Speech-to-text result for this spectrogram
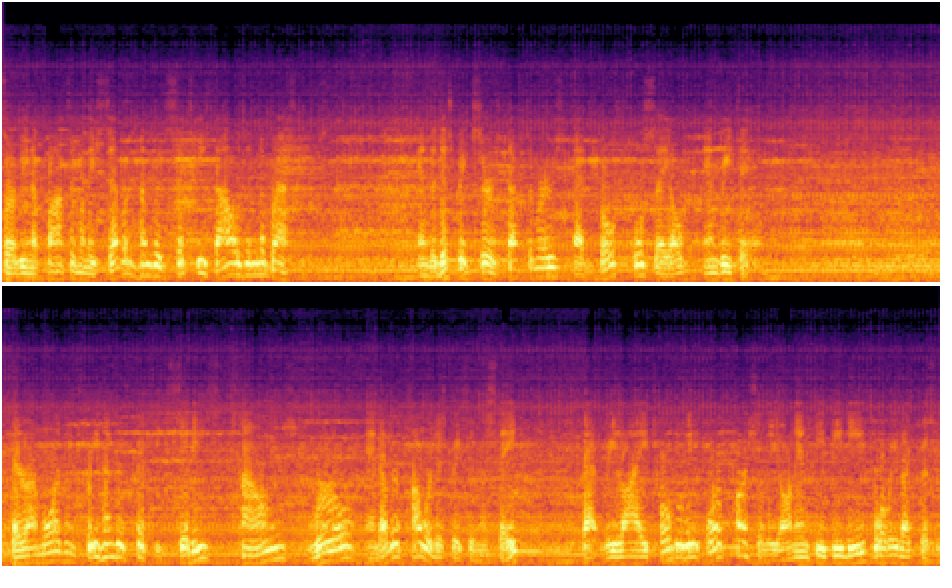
serving approximately 760,000 Nebraskans. And the district serves customers at both wholesale and retail. There are more than 350 cities, towns, rural, and other power districts in the state that rely totally or partially on NPPD for electricity.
